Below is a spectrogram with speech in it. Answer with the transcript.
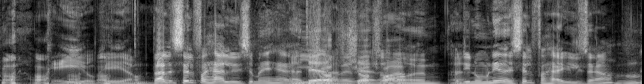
okay, okay. Jamen. Der er lidt selvforherligelse med her. Ja, i, det er der. Shot, shot og, øh, ja. og de nominerede i selvforherligelse er mm.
